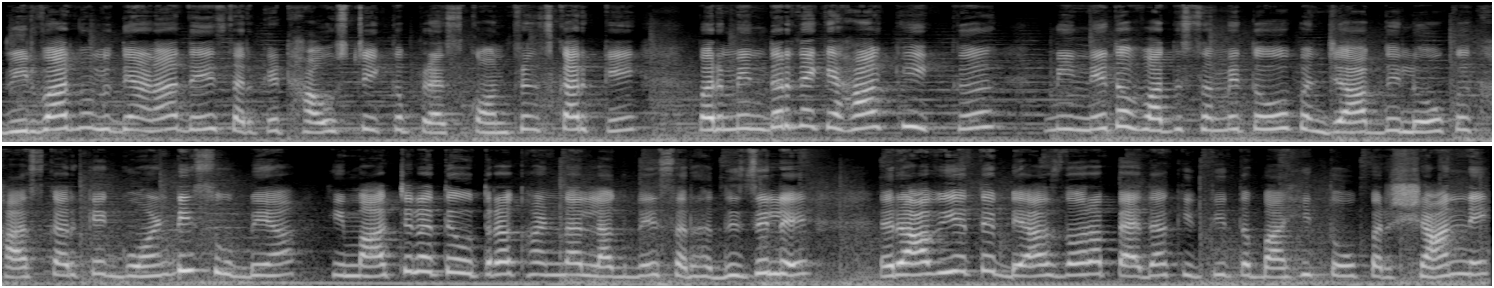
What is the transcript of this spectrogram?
ਵੀਰਵਾਰ ਨੂੰ ਲੁਧਿਆਣਾ ਦੇ ਸਰਕਟ ਹਾਊਸ 'ਚ ਇੱਕ ਪ੍ਰੈਸ ਕਾਨਫਰੰਸ ਕਰਕੇ ਪਰਮਿੰਦਰ ਨੇ ਕਿਹਾ ਕਿ ਇੱਕ ਮਹੀਨੇ ਤੋਂ ਵੱਧ ਸਮੇਂ ਤੋਂ ਪੰਜਾਬ ਦੇ ਲੋਕ, ਖਾਸ ਕਰਕੇ ਗੁਆਂਢੀ ਸੂਬਿਆਂ, ਹਿਮਾਚਲ ਅਤੇ ਉੱਤਰਾਖੰਡ ਨਾਲ ਲੱਗਦੇ ਸਰਹੱਦੀ ਜ਼ਿਲ੍ਹੇ ਰਾਵੀ ਅਤੇ ਬਿਆਸ ਦੁਆਰਾ ਪੈਦਾ ਕੀਤੀ ਤਬਾਹੀ ਤੋਂ ਪਰੇਸ਼ਾਨ ਨੇ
